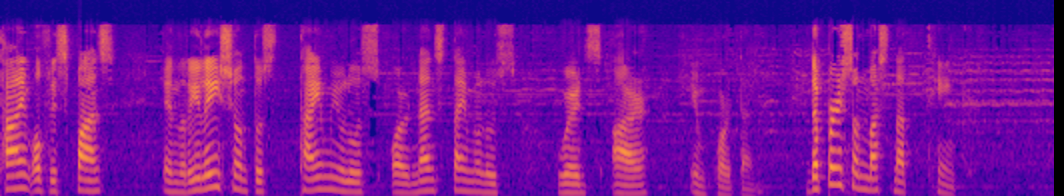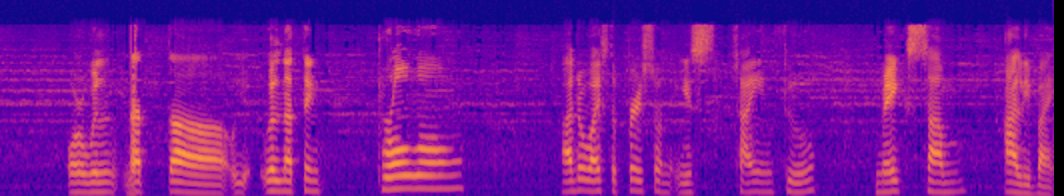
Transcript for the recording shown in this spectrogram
time of response in relation to stimulus or non-stimulus words are important. The person must not think or will not uh, will not think prolong. Otherwise the person is trying to make some alibi.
